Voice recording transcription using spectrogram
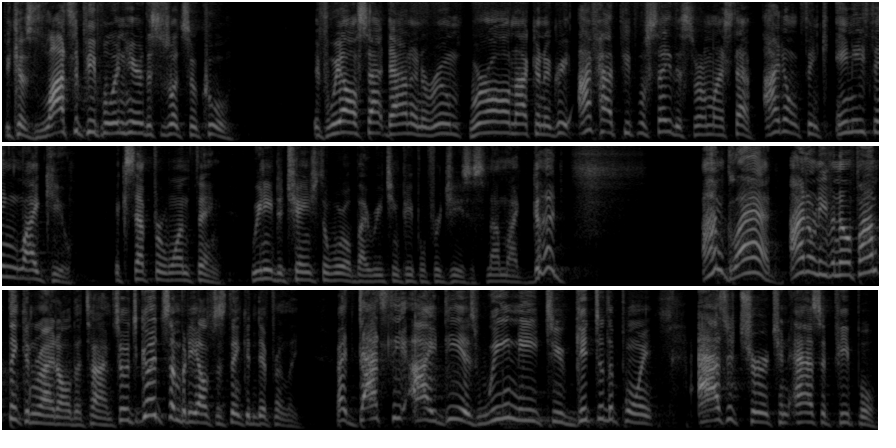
Because lots of people in here, this is what's so cool if we all sat down in a room, we're all not going to agree. I've had people say this on my staff. I don't think anything like you, except for one thing. We need to change the world by reaching people for Jesus. And I'm like, good. I'm glad. I don't even know if I'm thinking right all the time. So it's good somebody else is thinking differently. Right? That's the idea is we need to get to the point as a church and as a people.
